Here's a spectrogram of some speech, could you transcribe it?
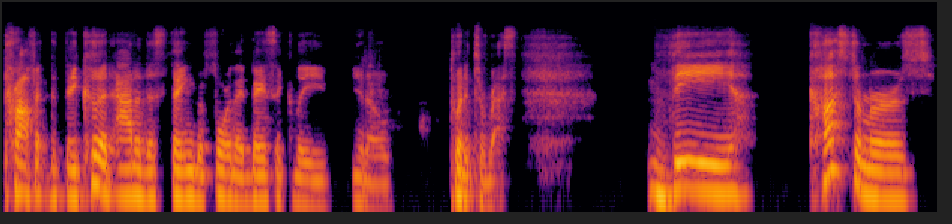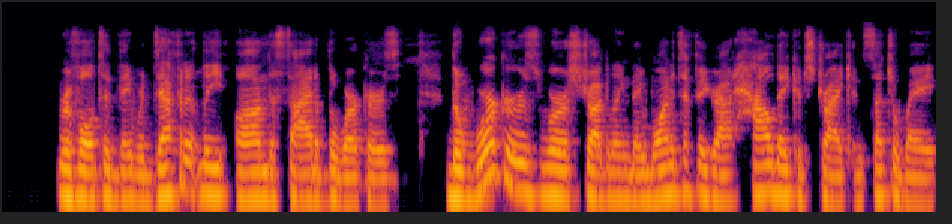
profit that they could out of this thing before they basically, you know, put it to rest. The customers revolted. They were definitely on the side of the workers. The workers were struggling. They wanted to figure out how they could strike in such a way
